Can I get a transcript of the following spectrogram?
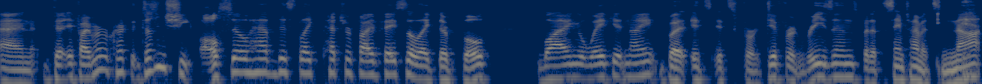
And if I remember correctly, doesn't she also have this like petrified face? So like they're both lying awake at night, but it's it's for different reasons. But at the same time, it's not.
